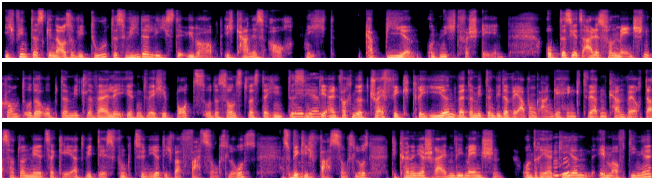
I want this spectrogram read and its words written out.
ich finde das genauso wie du das Widerlichste überhaupt. Ich kann es auch nicht kapieren und nicht verstehen. Ob das jetzt alles von Menschen kommt oder ob da mittlerweile irgendwelche Bots oder sonst was dahinter Medien. sind, die einfach nur Traffic kreieren, weil damit dann wieder Werbung angehängt werden kann, weil auch das hat man mir jetzt erklärt, wie das funktioniert. Ich war fassungslos, also wirklich mhm. fassungslos. Die können ja schreiben wie Menschen und reagieren mhm. eben auf Dinge.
